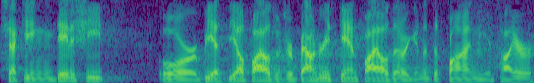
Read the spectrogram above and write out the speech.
checking data sheets or BSDL files, which are boundary scan files that are going to define the entire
